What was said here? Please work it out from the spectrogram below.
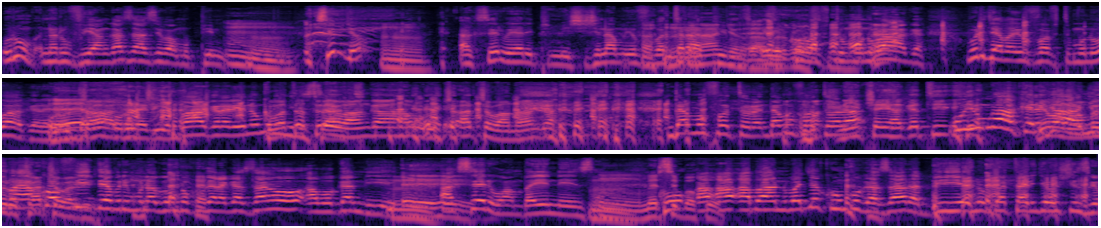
Urumva na ruvuyanga azaze bamupime. Sibyo? Akiseri we yaripimishije nta muyovu Nanjye batarapima nzaza ko rwose. bafite umuntu ubahaga. Burya abayovu bafite umuntu ubahagarariye. Mbahagarariye no muri minisante. ahangaha abantu ahangaha ndamufotora ndamufotora. Nicaye hagati. Uyu mwaka reka nyuma ya kovide buri muntu agomba kugaragaza aho abogamiye. Eh. akiseri wambaye neza. Mm, abantu bajye ku mbuga za rabiye nubwo atari njye ushinzwe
